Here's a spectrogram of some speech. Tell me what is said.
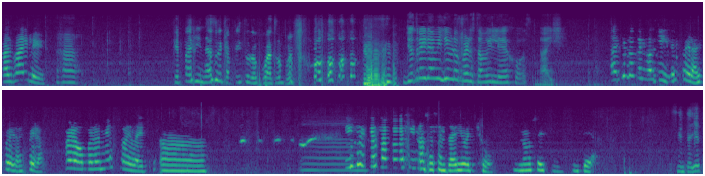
Al baile. Ajá. ¿Qué página es el capítulo 4, por favor? Yo traería mi libro, pero está muy lejos. Ay. Aquí lo tengo aquí. Espera, espera, espera. Pero, pero el mío es Twilight. Ah, Ah, dice que es la página 68. No sé si, sea. 68.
